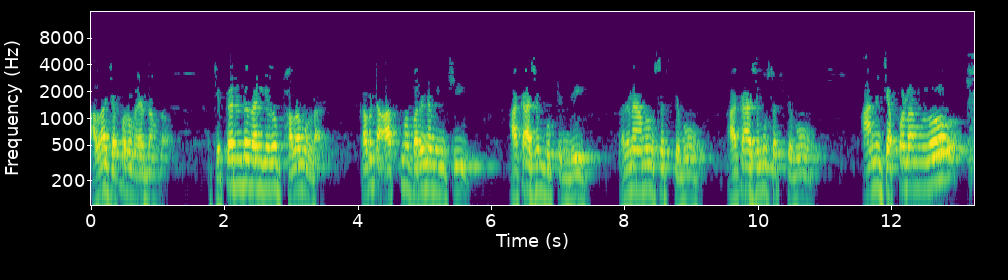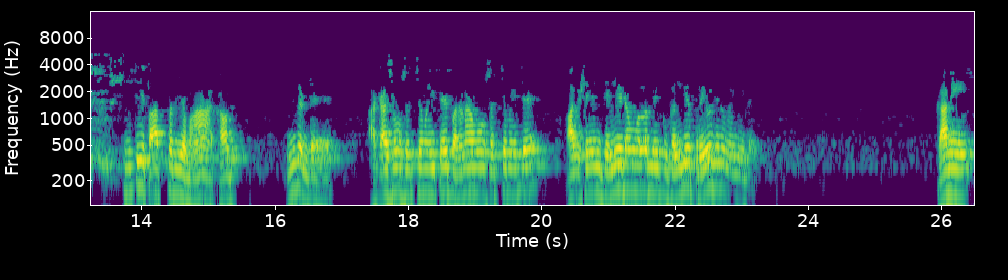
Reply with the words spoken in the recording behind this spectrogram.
అలా చెప్పరు వేదంలో. చెప్పారంటే దానికి ఏదో ఫలం ఉండాలి. కాబట్టి ఆత్మ పరిణమించి ఆకాశం పుట్టింది. పరిణామం సత్యము. ఆకాశము సత్యము. అని చెప్పడంలో శృతి తాత్పర్యమా? కాదు. ఎందుకంటే ఆకాశం సత్యమైతే పరిణామం సత్యమైతే ఆ విషయం తెలియడం వల్ల మీకు కలిగే ప్రయోజనం ఏమీ లేదు. కానీ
